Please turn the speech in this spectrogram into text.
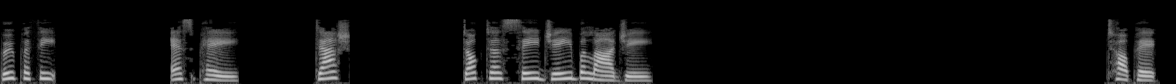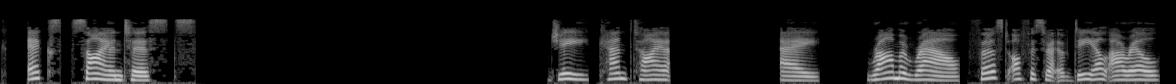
Bhupathi S.P. Dash Dr. C. G. Balaji Topic: Ex-scientists. G. Kantaya A. Rama Rao, first officer of DLRL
